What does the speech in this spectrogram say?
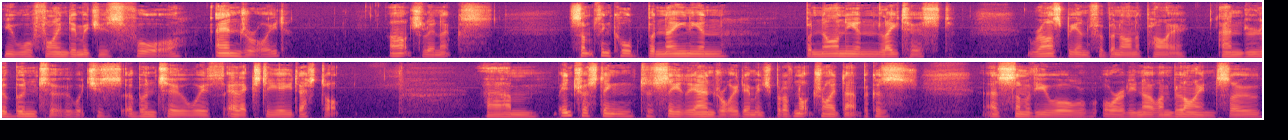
you will find images for Android, Arch Linux, something called Bananian, Bananian Latest, Raspbian for Banana Pi, and Lubuntu, which is Ubuntu with LXDE desktop. Um, interesting to see the Android image, but I've not tried that because, as some of you all already know, I'm blind. So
